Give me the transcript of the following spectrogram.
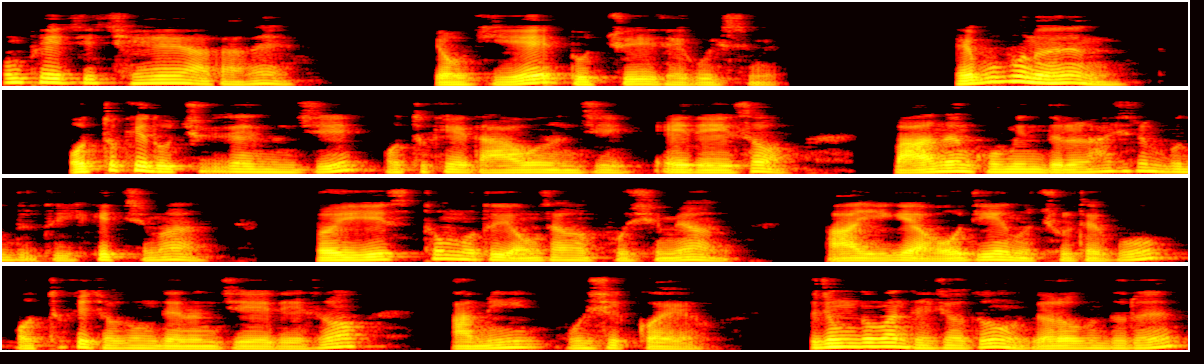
홈페이지 최하단에 여기에 노출이 되고 있습니다. 대부분은 어떻게 노출이 되는지 어떻게 나오는지에 대해서 많은 고민들을 하시는 분들도 있겠지만 저희 스톤모드 영상을 보시면 아 이게 어디에 노출되고 어떻게 적용되는지에 대해서 감이 오실 거예요. 그 정도만 되셔도 여러분들은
